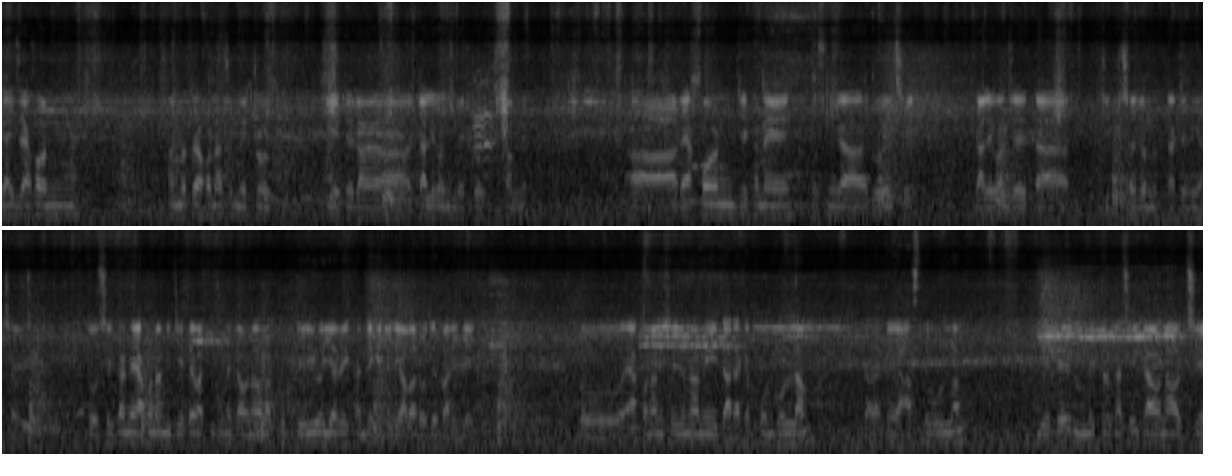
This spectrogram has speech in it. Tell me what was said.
গাইজ এখন আমরা তো এখন আছি মেট্রোর ইয়েতে টালিগঞ্জ মেট্রোর সামনে। আর এখন যেখানে অস্মিকা রয়েছে, টালিগঞ্জে তার চিকিৎসার জন্য তাকে নিয়ে আসা হয়েছে। তো সেখানে এখন আমি যেতে পারতেছি না, কারণ আমার খুব দেরি হয়ে যাবে এখান থেকে যদি আবার ওদের বাড়ি যাইতে তো এখন আমি সেই জন্য আমি দাদাকে ফোন করলাম, দাদাকে আসতে বললাম ইয়েতে মেট্রোর কাছেই। কারণ হচ্ছে,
